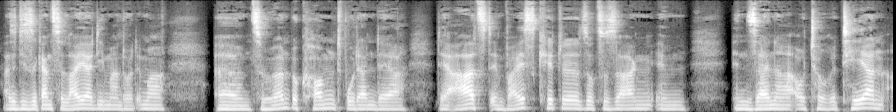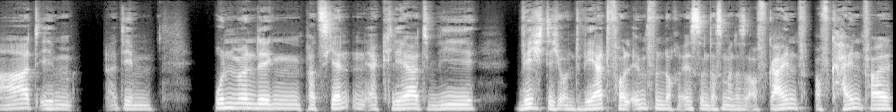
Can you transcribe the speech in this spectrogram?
Also diese ganze Leier, die man dort immer ähm, zu hören bekommt, wo dann der, der Arzt im Weißkittel sozusagen im, in seiner autoritären Art eben dem unmündigen Patienten erklärt, wie wichtig und wertvoll Impfen doch ist und dass man das auf keinen, auf keinen Fall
